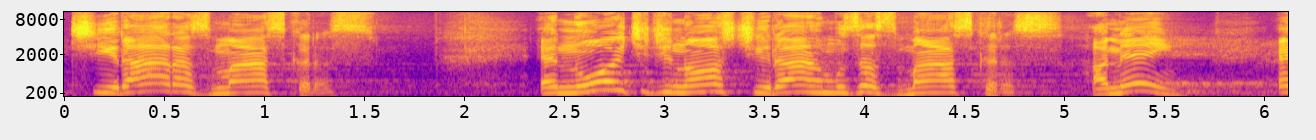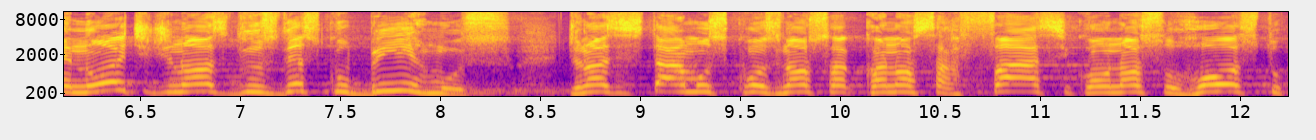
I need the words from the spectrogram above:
tirar as máscaras. É noite de nós tirarmos as máscaras, amém? É noite de nós nos descobrirmos, de nós estarmos com, os nossos, com a nossa face, com o nosso rosto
